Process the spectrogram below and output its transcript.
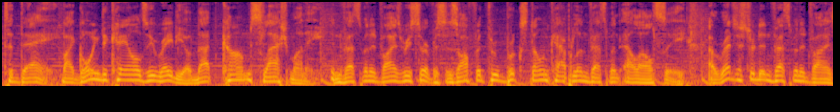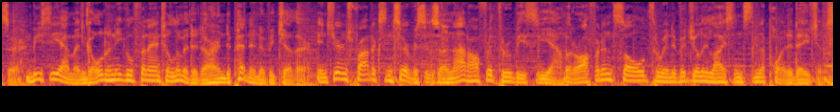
today by going to klzradio.com slash money. Investment advisory services offered through Brookstone Capital Investment LLC, a registered investment advisor. BCM and Golden Eagle Financial Limited are independent of each other. Insurance products and services are not offered through BCM, but are offered and sold through individually licensed and appointed agents.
